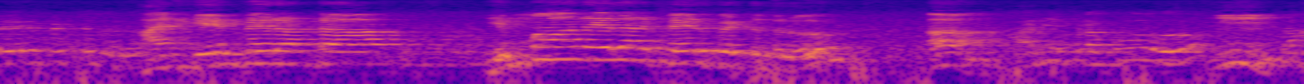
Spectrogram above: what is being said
పేరు ఆయనకి ఏం పేరు అంట ఇమ్మానేల్ అని పేరు పెట్టుదురు. ఆ, అని ప్రభువు. తన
